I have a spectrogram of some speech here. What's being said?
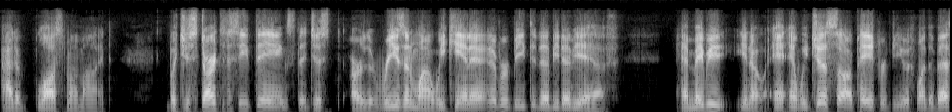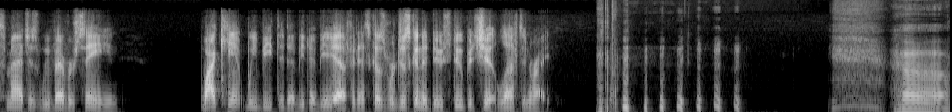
I'd have lost my mind. But you start to see things that just are the reason why we can't ever beat the WWF. And maybe, you know, and, and we just saw a pay per view with one of the best matches we've ever seen why can't we beat the WWF? And it's because we're just going to do stupid shit left and right. Uh,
